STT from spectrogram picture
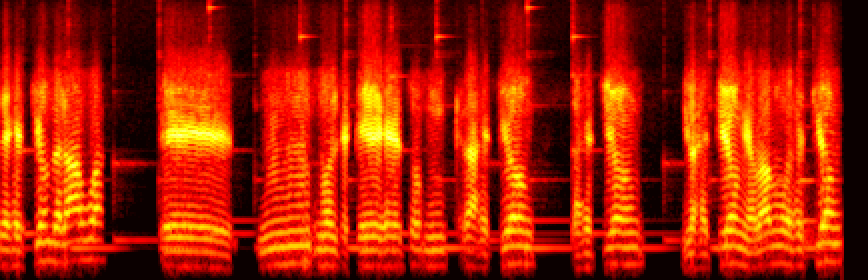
de gestión del agua, eh, mm, no sé qué es eso, mm, la gestión, la gestión y la gestión, y hablamos de gestión,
